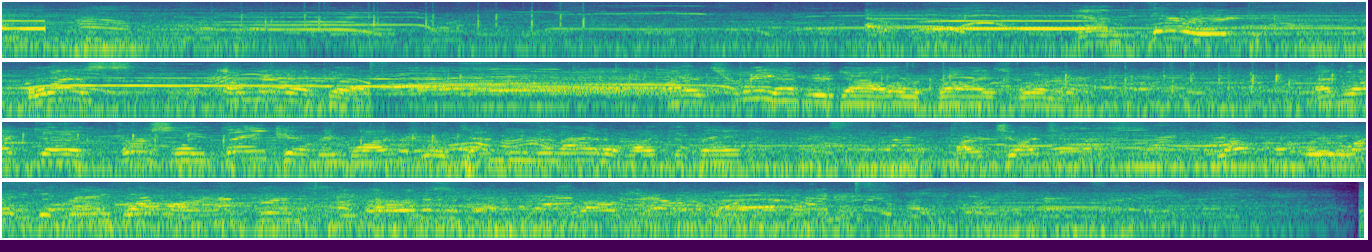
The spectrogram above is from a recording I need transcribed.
And third, Bless America, our $300 prize winner. I'd like to personally thank everyone for attending tonight. I'd like to thank our judges. Definitely like to thank all our entrants because without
